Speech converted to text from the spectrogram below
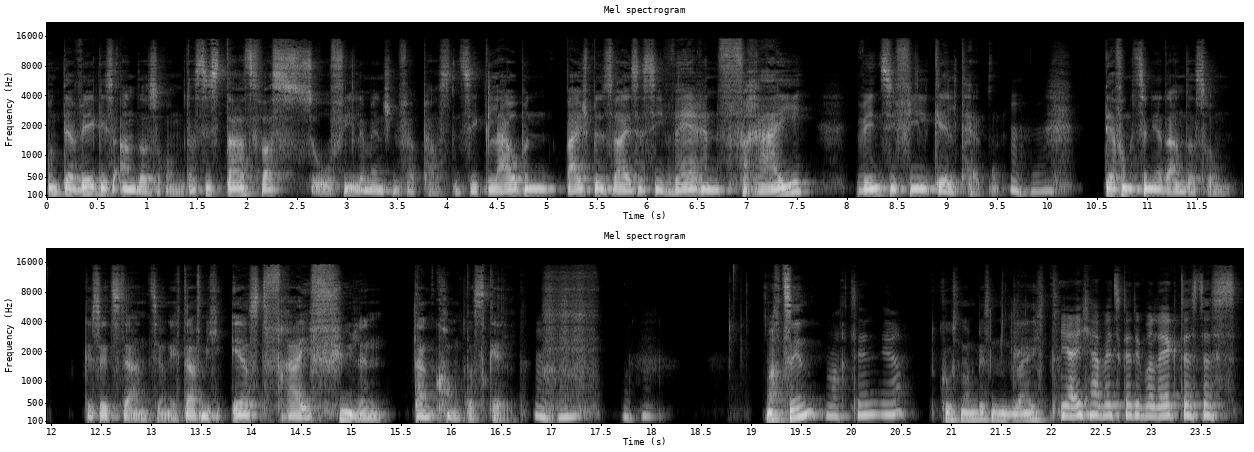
Und der Weg ist andersrum. Das ist das, was so viele Menschen verpassen. Sie glauben beispielsweise, sie wären frei, wenn sie viel Geld hätten. Der funktioniert andersrum. Gesetz der Anziehung. Ich darf mich erst frei fühlen, dann kommt das Geld. Macht Sinn? Macht Sinn, ja. Du guckst noch ein bisschen leicht. Ja, ich habe jetzt gerade überlegt, dass das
